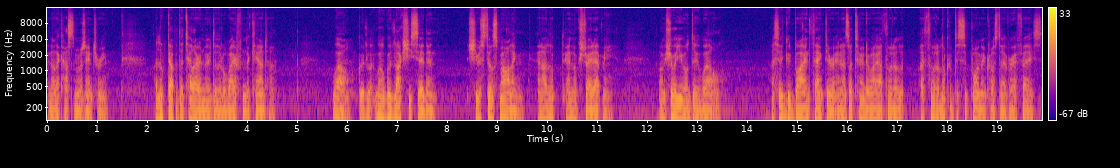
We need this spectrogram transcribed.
Another customer was entering. I looked up at the teller and moved a little away from the counter. Well, good, well, good luck, she said, and she was still smiling, and I looked and looked straight at me. I'm sure you will do well. I said goodbye and thanked her, and as I turned away, I thought a, I thought a look of disappointment crossed over her face.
